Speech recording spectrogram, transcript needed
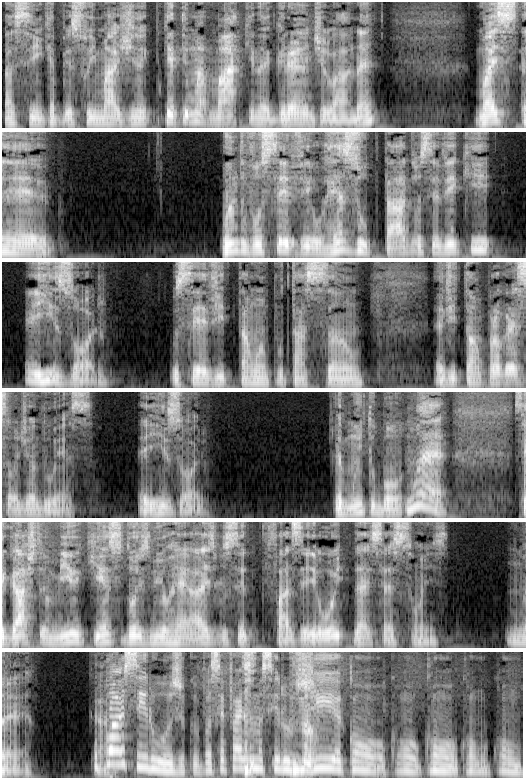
assim, que a pessoa imagina, porque tem uma máquina grande lá, né? Mas é, quando você vê o resultado, você vê que é irrisório. Você evitar uma amputação, evitar uma progressão de uma doença. É irrisório. É muito bom. Não é você gasta R$ 1.500, R$ reais você fazer 8, 10 sessões. Não é. Pós-cirúrgico, você faz uma cirurgia com, com, com, com, com,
